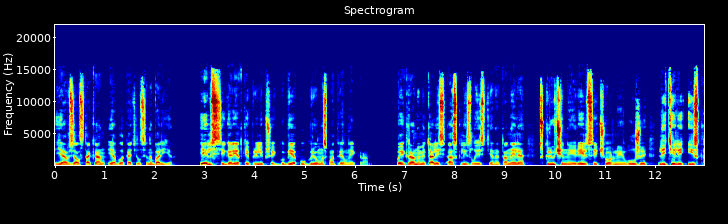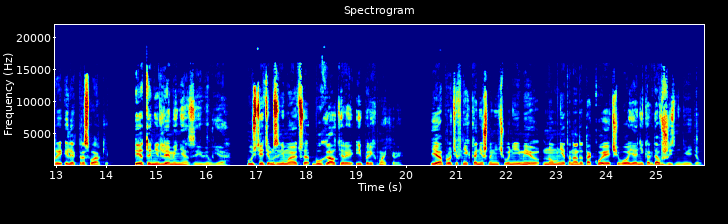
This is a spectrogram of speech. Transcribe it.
Я взял стакан и облокотился на барьер. Эль с сигареткой, прилипшей к губе, угрюмо смотрел на экран. По экрану метались осклизлые стены тоннеля, скрюченные рельсы, черные лужи, летели искры электросварки. «Это не для меня», — заявил я. «Пусть этим занимаются бухгалтеры и парикмахеры. Я против них, конечно, ничего не имею, но мне-то надо такое, чего я никогда в жизни не видел».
